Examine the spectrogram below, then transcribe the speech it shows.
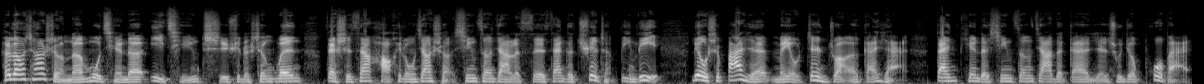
黑龙江省呢，目前的疫情持续的升温，在十三号，黑龙江省新增加了四十三个确诊病例，六十八人没有症状而感染，当天的新增加的感染人数就破百，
